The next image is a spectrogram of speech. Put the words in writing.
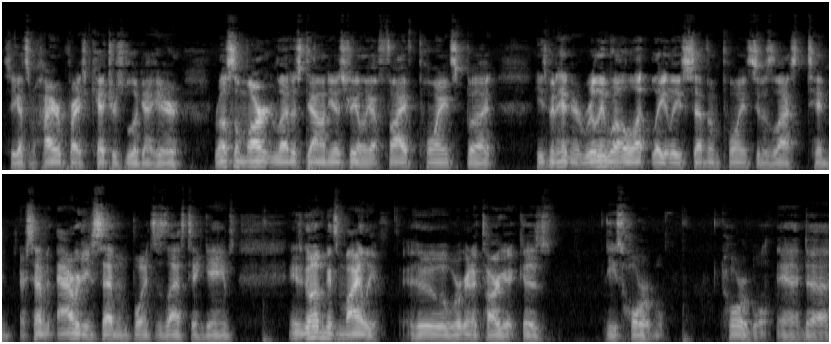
So you got some higher priced catchers to look at here. Russell Martin let us down yesterday, only got five points, but he's been hitting it really well lately. Seven points in his last ten, or seven, averaging seven points his last ten games. And he's going up against Miley, who we're going to target because he's horrible, horrible. And uh,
